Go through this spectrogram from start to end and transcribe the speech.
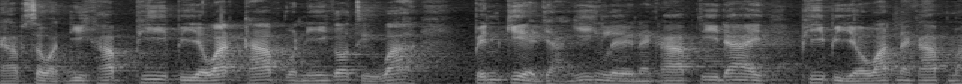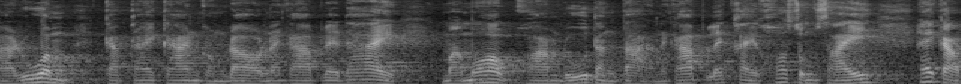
ครับ สวัสดีครับ พี่ปิยวัฒน์ครับ วันนี้ก็ถือว่า เป็นเกียรติอย่างยิ่งเลยนะครับ ที่ได้พี่ปิยวัฒน์นะครับ มาร่วมกับรายการของเรานะครับ และได้มามอบความรู้ต่างๆนะครับ และไขข้อสงสัยให้กับ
